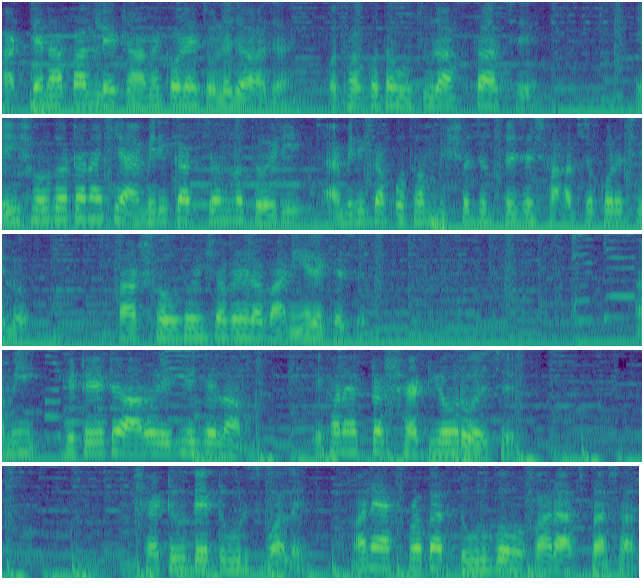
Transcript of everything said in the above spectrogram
হাঁটতে না পারলে ট্রামে করে চলে যাওয়া যায়। কোথাও কোথাও উঁচু রাস্তা আছে। এই সৌধটা নাকি আমেরিকার জন্য তৈরি। আমেরিকা প্রথম বিশ্বযুদ্ধে যে সাহায্য করেছিল, তার সৌধ হিসাবে এরা বানিয়ে রেখেছে। আমি হেঁটে হেঁটে আরও এগিয়ে গেলাম। এখানে একটা শ্যাটিও রয়েছে। শ্যাটিউ ডে ট্যুরস বলে। মানে এক প্রকার দুর্গ বা রাজপ্রাসাদ।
